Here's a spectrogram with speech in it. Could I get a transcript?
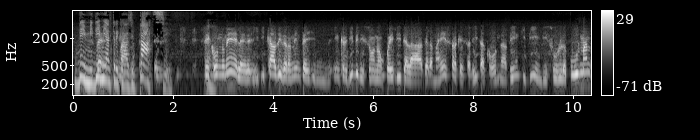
Dimmi, dimmi Beh, altri ma- casi. Pazzi. Secondo me le- i, casi veramente incredibili sono quelli della, della maestra che è salita con 20 bimbi sul pullman,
